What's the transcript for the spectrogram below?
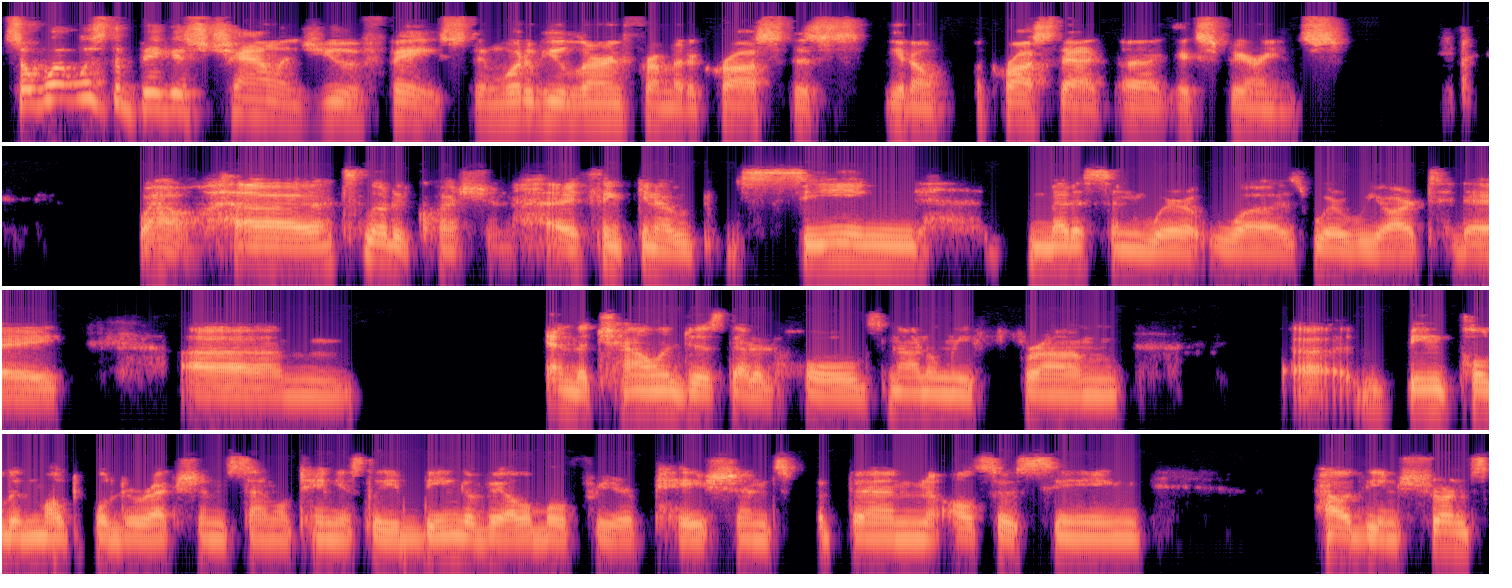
So what was the biggest challenge you have faced and what have you learned from it across this, you know, across that uh, experience? Wow, uh, that's a loaded question. I think, you know, seeing medicine where it was, where we are today, um, and the challenges that it holds, not only from uh, being pulled in multiple directions simultaneously, being available for your patients, but then also seeing how the insurance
